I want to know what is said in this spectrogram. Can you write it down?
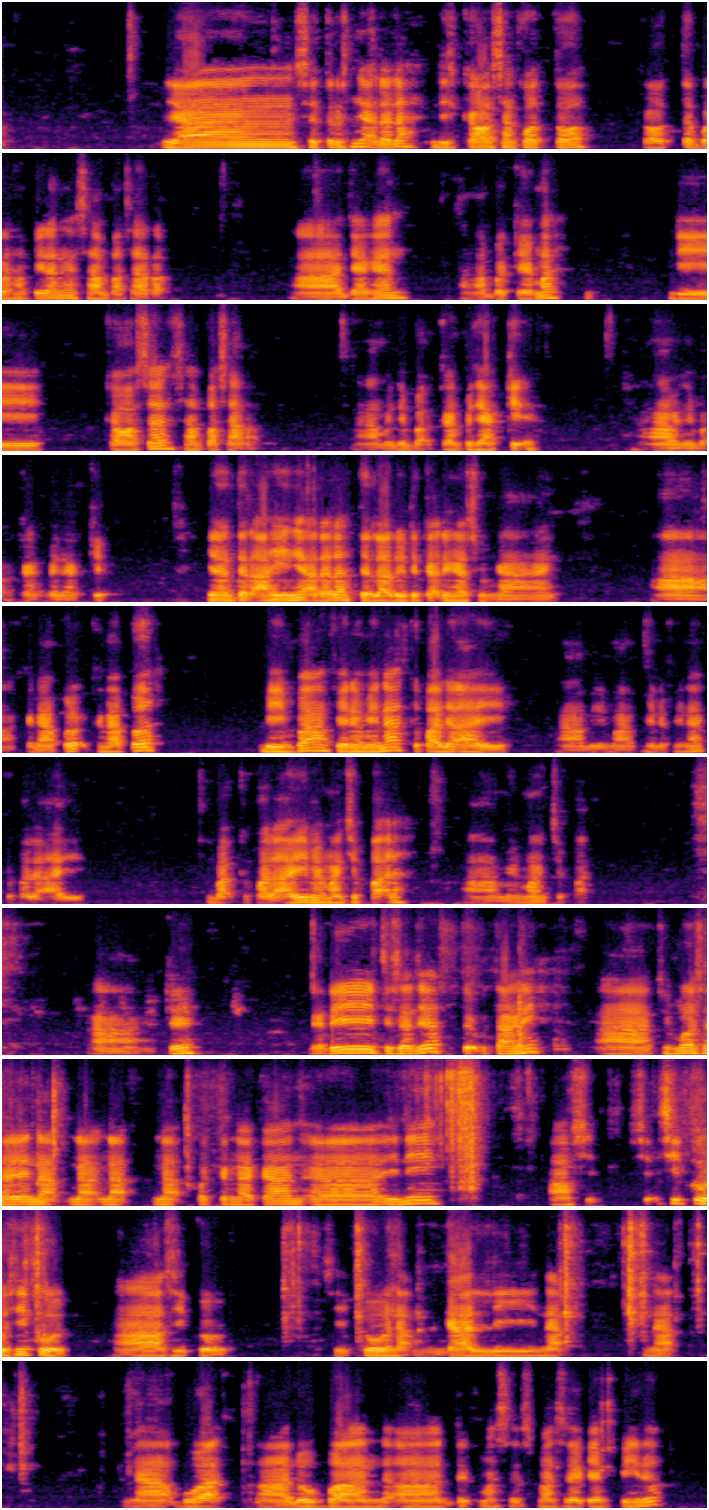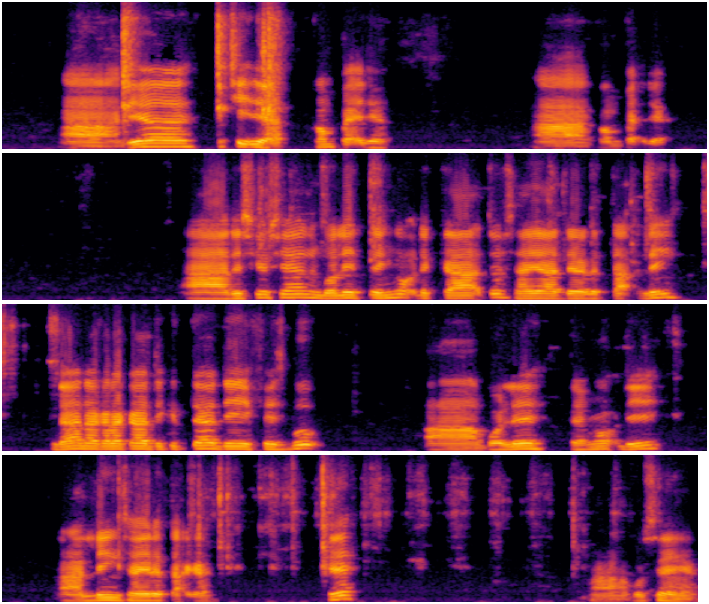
yang seterusnya adalah di kawasan kota, kota berhampiran dengan sampah sarap. Ha, jangan ha, berkemah di kawasan sampah sarap. Ha, menyebabkan penyakit. Ha, menyebabkan penyakit. Yang terakhirnya adalah terlalu dekat dengan sungai. Ha, kenapa? Kenapa? Bimbang fenomena kepala air. Ha, bimbang fenomena kepala air. Sebab kepala air memang cepat lah. Ha, memang cepat. Ha, okay. Jadi itu saja untuk petang ni. Uh, cuma saya nak nak nak nak perkenalkan uh, ini uh, sikul sikul. Ha sikul. Sikul nak menggali, nak nak nak buat uh, lubang uh, masa masa camping tu. Uh, dia kecil je, compact je. Ah uh, compact je. Ah uh, description boleh tengok dekat tu saya ada letak link dan rakan-rakan kita di Facebook uh, boleh tengok di uh, link saya letakkan. Okey. Ha, pusing.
